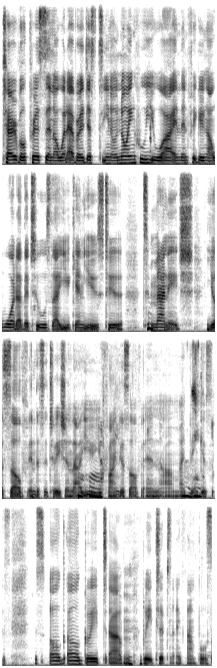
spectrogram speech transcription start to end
terrible person or whatever just you know knowing who you are and then figuring out what are the tools that you can use to to manage yourself in the situation that mm-hmm. you, you find yourself in um, i mm-hmm. think is, it's is all all great um, great tips and examples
